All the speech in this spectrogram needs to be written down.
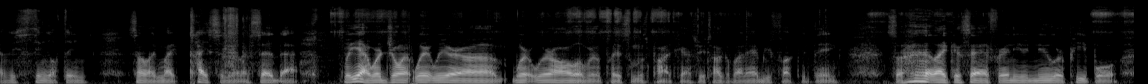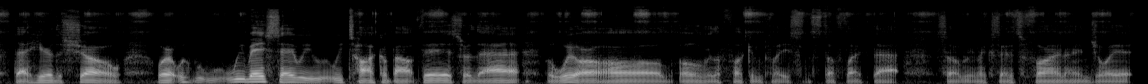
every single thing. Sound like Mike Tyson when I said that. But yeah, we're joint. We're we are uh, we're we're all over the place on this podcast. We talk about every fucking thing. So, like I said, for any newer people that hear the show, where we, we may say we we talk about this or that, but we are all over the fucking place and stuff like that. So, I mean, like I said, it's fun. I enjoy it,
